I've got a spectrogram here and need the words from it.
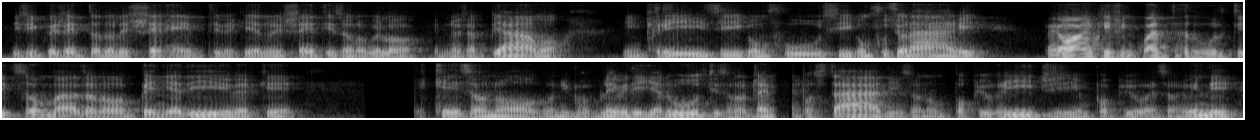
di 500 adolescenti, perché gli adolescenti sono quello che noi sappiamo, in crisi, confusi, confusionari, però anche i 50 adulti insomma sono impegnativi perché che sono con i problemi degli adulti, sono già impostati, sono un po' più rigidi, un po' più... Insomma, quindi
